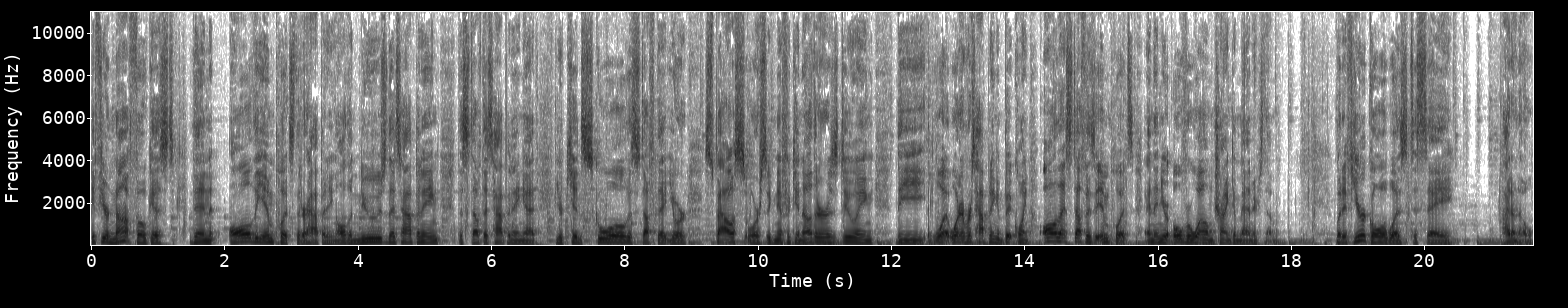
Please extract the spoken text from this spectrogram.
If you're not focused, then all the inputs that are happening, all the news that's happening, the stuff that's happening at your kid's school, the stuff that your spouse or significant other is doing, the what, whatever's happening in Bitcoin, all that stuff is inputs, and then you're overwhelmed trying to manage them. But if your goal was to say, I don't know,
